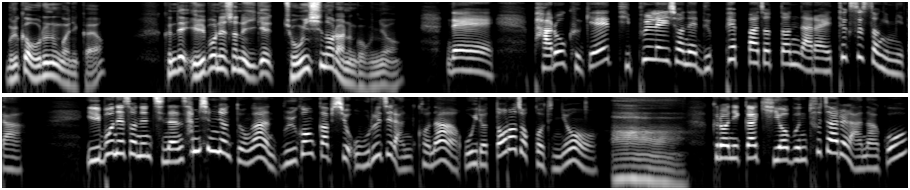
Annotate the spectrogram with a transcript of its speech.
물가 오르는 거니까요. 근데 일본에서는 이게 좋은 신호라는 거군요. 네, 바로 그게 디플레이션의 늪에 빠졌던 나라의 특수성입니다. 일본에서는 지난 30년 동안 물건값이 오르질 않거나 오히려 떨어졌거든요. 아, 그러니까 기업은 투자를 안 하고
